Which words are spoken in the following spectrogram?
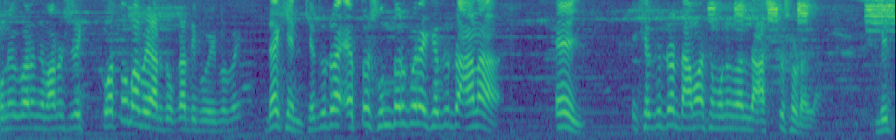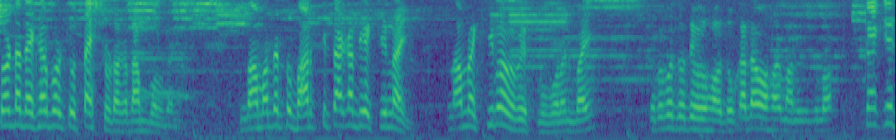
মনে করেন যে মানুষের কতভাবে আর ধোকা দিব এইভাবে? দেখেন, খেজুরটা এত সুন্দর করে খেজুরটা আনা, এই এই খেজুরটার দাম আছে মনে করেন যে আটশোশো টাকা। ভিতরটা দেখার পর কেউ চারশো টাকা দাম বলবে না। কিন্তু আমাদের তো বাড়তি টাকা দিয়ে কেনাই আমরা কীভাবে বেচবো বলেন ভাই? এভাবে যদি ধোকা দেওয়া হয় মানুষগুলো। প্যাকেট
